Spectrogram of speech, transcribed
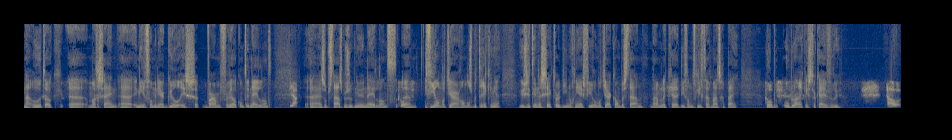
Nou, hoe het ook uh, mag zijn, uh, in ieder geval meneer Gul is uh, warm verwelkomd in Nederland. Ja. hij is op staatsbezoek nu in Nederland. Klopt. 400 jaar handelsbetrekkingen. U zit in een sector die nog niet eens 400 jaar kan bestaan. Namelijk die van de vliegtuigmaatschappij. Hoe, hoe, belangrijk is Turkije voor u? Nou,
